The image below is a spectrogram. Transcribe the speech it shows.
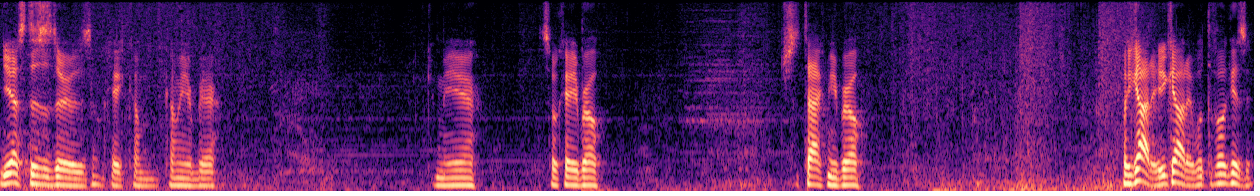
Yes, this is theirs. Okay, come come here, bear. Come here. It's okay, bro. Just attack me, bro. Oh, you got it, you got it. What the fuck is it?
